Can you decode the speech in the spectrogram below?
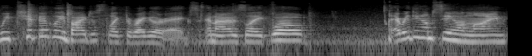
We typically buy just like the regular eggs. And I was like, well, Everything I'm seeing online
